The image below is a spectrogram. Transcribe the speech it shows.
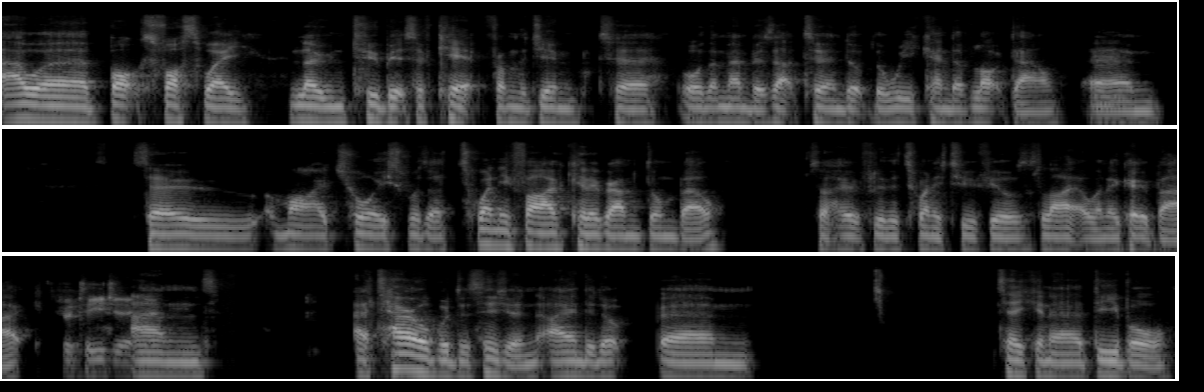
our box Fossway loaned two bits of kit from the gym to all the members that turned up the weekend of lockdown. Mm. Um, so my choice was a 25 kilogram dumbbell. So hopefully the 22 feels lighter when I go back. Strategic. And a terrible decision. I ended up um, taking a D ball,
